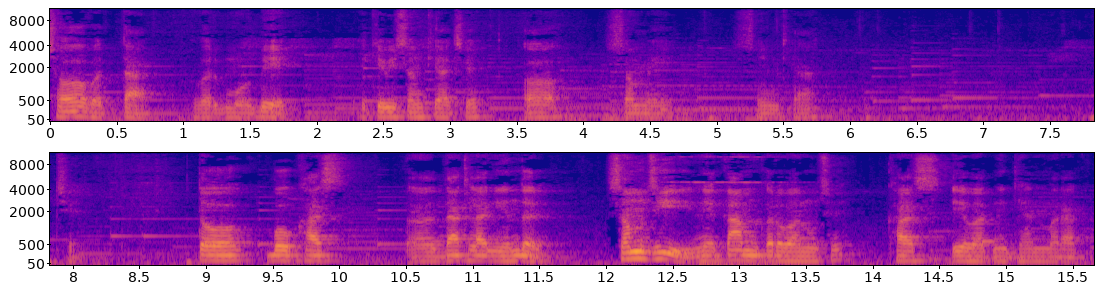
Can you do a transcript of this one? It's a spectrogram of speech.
છ વત્તા વર્ગમૂળ બે. એ કેવી સંખ્યા છે. અસમય સંખ્યા છે. તો બહુ ખાસ દાખલાની અંદર સમજીને કામ કરવાનું છે. ખાસ એ વાતની ધ્યાનમાં રાખો.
